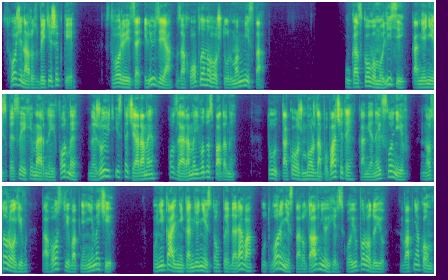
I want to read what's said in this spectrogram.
схожі на розбиті шибки. Створюється ілюзія захопленого штурмом міста. У казковому лісі кам'яні списи химерної форми межують із печерами, озерами і водоспадами. Тут також можна побачити кам'яних слонів, носорогів та гострі вапняні мечі. Унікальні кам'яні стовпи дерева утворені стародавньою гірською породою вапняком.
